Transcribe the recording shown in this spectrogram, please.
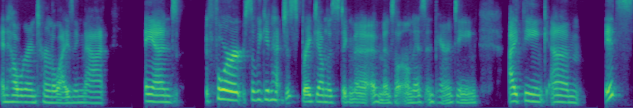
and how we're internalizing that. And for so we can ha- just break down the stigma of mental illness and parenting i think um it's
